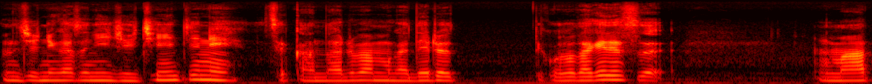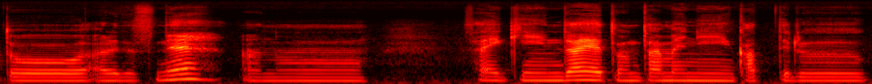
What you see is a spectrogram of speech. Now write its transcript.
12月21日にセカンドアルバムが出るってことだけです。まああとあれですね。あのー、最近ダイエットのために買ってる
